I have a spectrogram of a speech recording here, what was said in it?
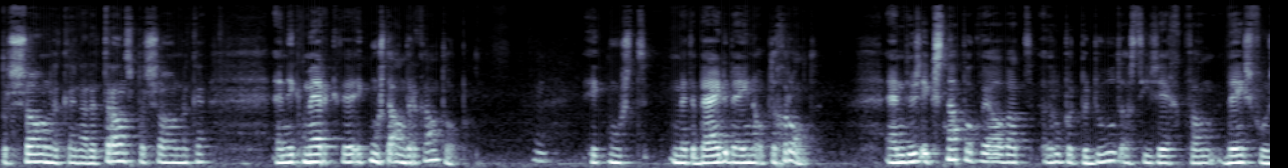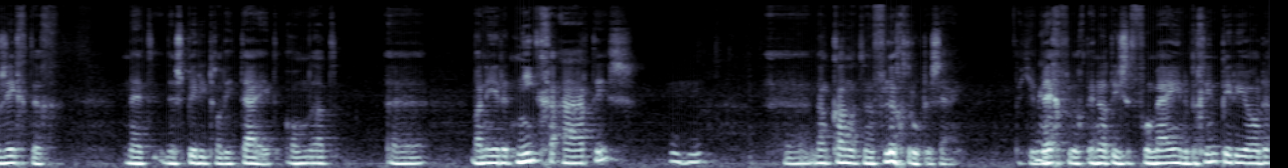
persoonlijke naar het transpersoonlijke. En ik merkte, ik moest de andere kant op. Ik moest met de beide benen op de grond. En dus ik snap ook wel wat Rupert bedoelt als hij zegt van wees voorzichtig met de spiritualiteit. Omdat uh, wanneer het niet geaard is, Mhm. eh, dan kan het een vluchtroute zijn. Dat je Ja. wegvlucht. En dat is het voor mij in de beginperiode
